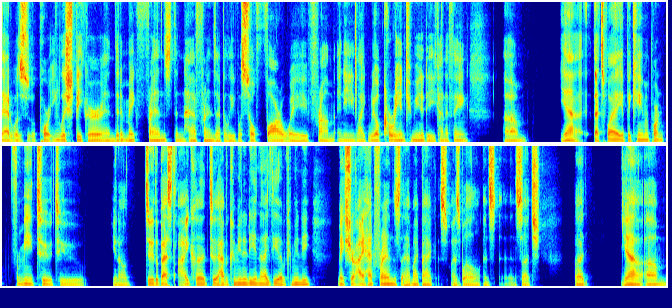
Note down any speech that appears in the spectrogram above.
dad was a poor English speaker and didn't make friends, didn't have friends, I believe, was so far away from any like real Korean community kind of thing. Um, yeah, that's why it became important for me to to you know do the best I could to have a community and the idea of community. Make sure I had friends that had my back as, as well and and such. But yeah, um,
